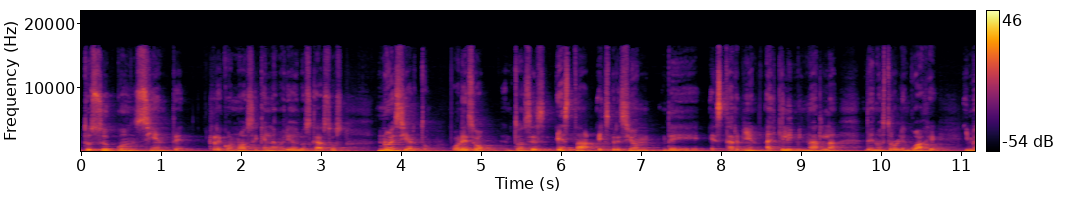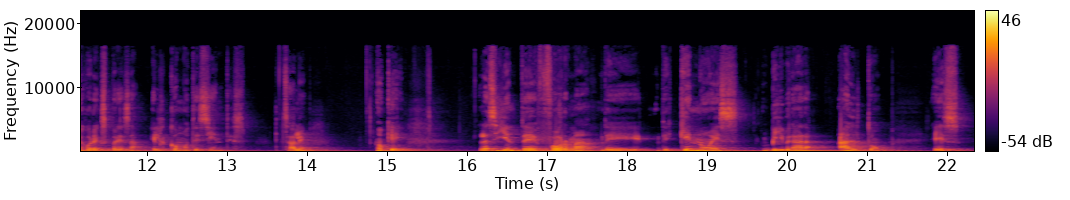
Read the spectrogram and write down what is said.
tu subconsciente reconoce que en la mayoría de los casos no es cierto. Por eso, entonces, esta expresión de estar bien hay que eliminarla de nuestro lenguaje y mejor expresa el cómo te sientes. ¿Sale? Ok. La siguiente forma de, de qué no es vibrar alto es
